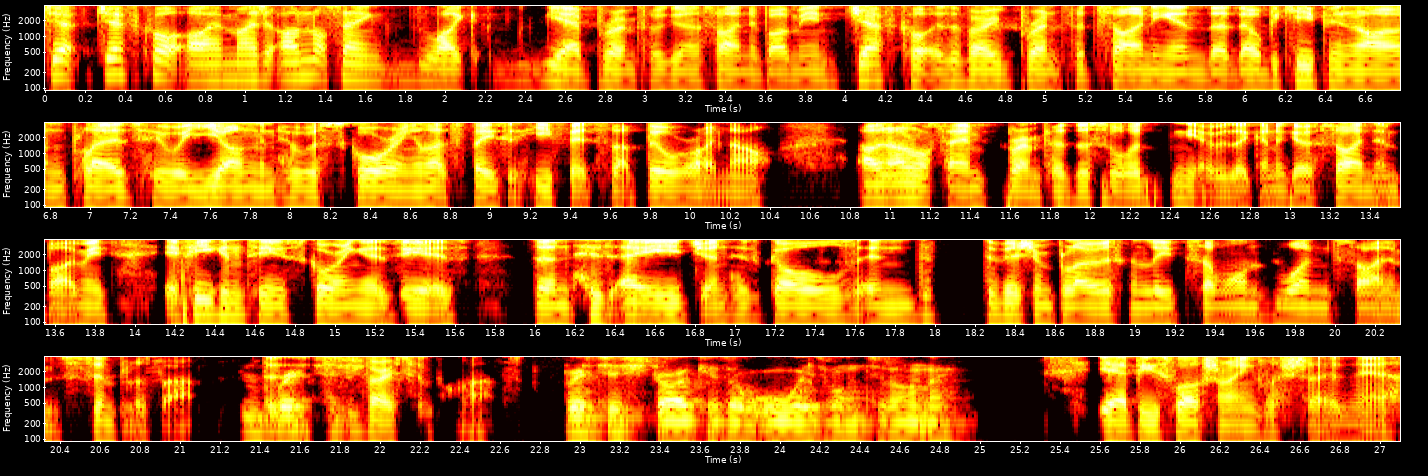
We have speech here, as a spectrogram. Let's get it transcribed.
Jeff, Jephcott, I imagine. I'm not saying like, yeah, Brentford are going to sign him, but I mean, Jephcott is a very Brentford signing in that they'll be keeping an eye on players who are young and who are scoring. And let's face it, he fits that bill right now. I'm I'm not saying Brentford are sort of, you know, they're going to go sign him, but I mean, if he continues scoring as he is, then his age and his goals in the division below is going to lead someone one to sign him. It's as simple as that. It's British very simple maths. British strikers are always wanted, aren't they? Yeah, but he's Welsh, not English, so yeah,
